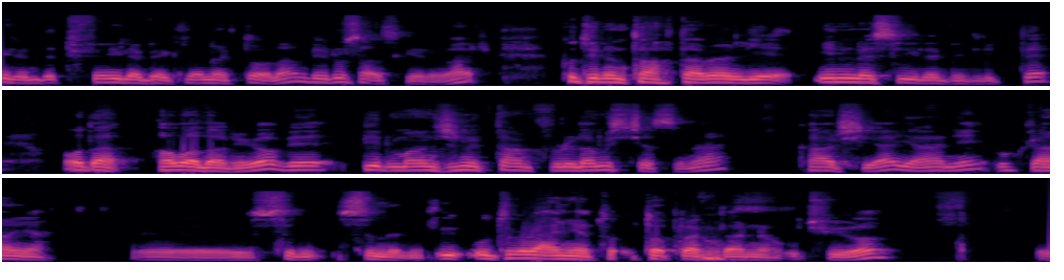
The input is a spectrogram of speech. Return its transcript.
elinde tüfeğiyle beklemekte olan bir Rus askeri var. Putin'in Tahtarelli'ye inmesiyle birlikte o da havalanıyor ve bir mancınıktan fırlamışçasına karşıya yani Ukrayna e, sınır, Ukrayna to topraklarına uçuyor. E,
